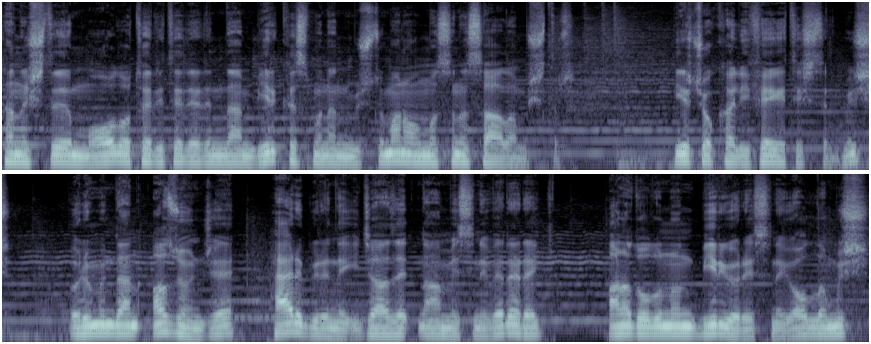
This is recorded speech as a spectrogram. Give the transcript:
Tanıştığı Moğol otoritelerinden bir kısmının Müslüman olmasını sağlamıştır. Birçok halife yetiştirmiş, ölümünden az önce her birine icazetnamesini vererek Anadolu'nun bir yöresine yollamış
